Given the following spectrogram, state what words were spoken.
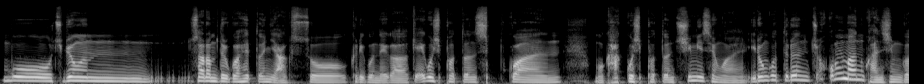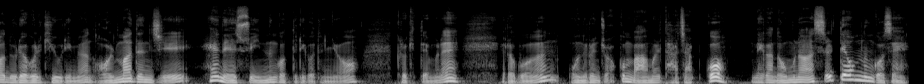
뭐 주변 사람들과 했던 약속, 그리고 내가 깨고 싶었던 습관, 뭐 갖고 싶었던 취미 생활 이런 것들은 조금만 관심과 노력을 기울이면 얼마든지 해낼 수 있는 것들이거든요. 그렇기 때문에 여러분 오늘은 조금 마음을 다 잡고 내가 너무나 쓸데없는 것에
